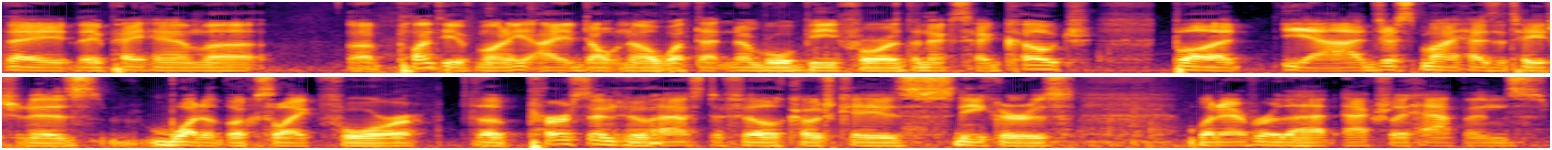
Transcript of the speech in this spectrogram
They they pay him uh, uh, plenty of money. I don't know what that number will be for the next head coach, but yeah, just my hesitation is what it looks like for the person who has to fill Coach K's sneakers whenever that actually happens,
